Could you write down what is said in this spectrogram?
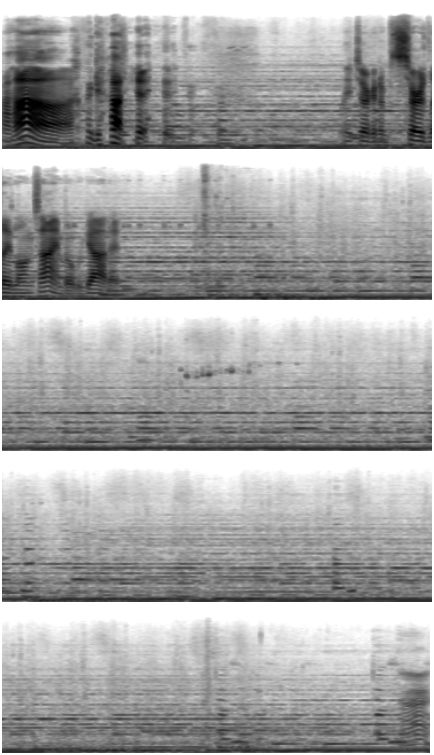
Aha! got it! It took an absurdly long time, but we got it. Alright,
